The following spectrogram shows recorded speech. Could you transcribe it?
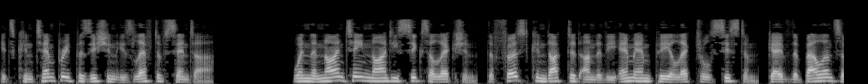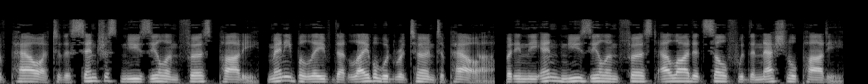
its contemporary position is left of centre. When the 1996 election, the first conducted under the MMP electoral system, gave the balance of power to the centrist New Zealand First Party, many believed that Labour would return to power, but in the end New Zealand First allied itself with the National Party.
